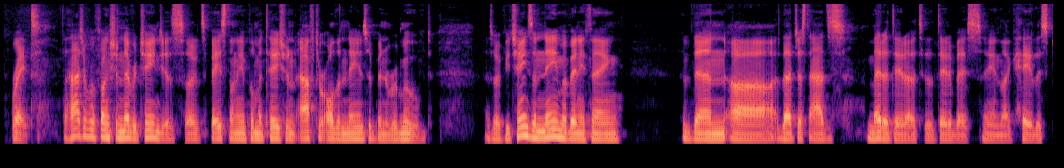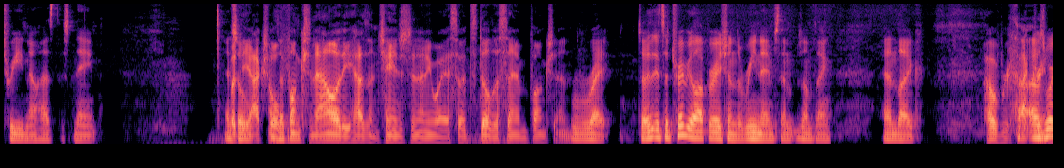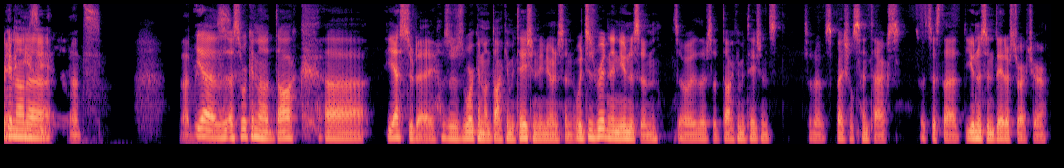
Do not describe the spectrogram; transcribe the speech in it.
right. The hash of a function never changes, so it's based on the implementation after all the names have been removed. And so if you change the name of anything, then uh, that just adds metadata to the database saying like, hey, this tree now has this name. And but so the actual the, functionality hasn't changed in any way, so it's still the same function. Right. So it's a trivial operation to rename some, something, and like, oh, refactoring. I was working on easy. a. That's yeah, nice. I, was, I, was, working on a doc uh, yesterday. I was just working on documentation in Unison, which is written in Unison. So there's a documentation sort of special syntax. So it's just that Unison data structure.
